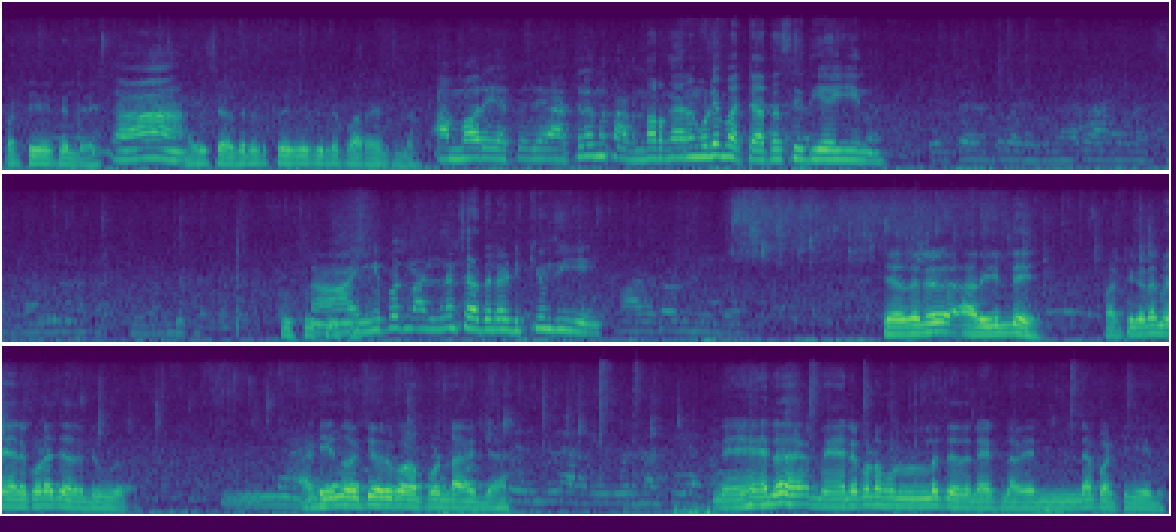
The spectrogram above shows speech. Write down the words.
പട്ടിയൊക്കെ ആ. അത് ചെതിരെടുത്ത് കഴിഞ്ഞാൽ പിന്നെ പറയണ്ടല്ലോ അമ്മ പറയാ രാത്രി ഒന്ന് കടന്നുറങ്ങാനും കൂടി പറ്റാത്ത സ്ഥിതിയായിന്ന്. ആ ഇനിയിപ്പോ നല്ല ചതലടിക്കും ചെയ്യേ. ചെതൽ അറിയില്ലേ? പട്ടികളുടെ മേലെ കൂടെ ചെതൽ പോവുക അടിയിൽ നോക്കി ഒരു കുഴപ്പമുണ്ടാവില്ല. മേലെ മേലെ കൂടെ ഫുള്ള് ചെതലായിട്ടുണ്ടാവും എല്ലാ പട്ടികയിലും.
